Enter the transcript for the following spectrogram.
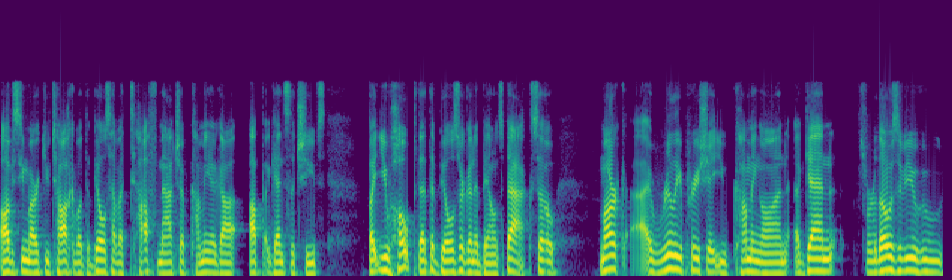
Obviously, Mark, you talk about the Bills have a tough matchup coming up against the Chiefs, but you hope that the Bills are going to bounce back. So, Mark, I really appreciate you coming on. Again, for those of you who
